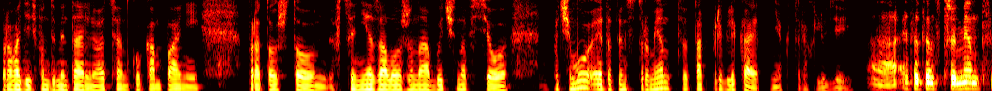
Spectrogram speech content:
проводить фундаментальную оценку компаний, про то, что в цене заложено обычно все. Почему этот инструмент так привлекает некоторых людей? А, этот инструмент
